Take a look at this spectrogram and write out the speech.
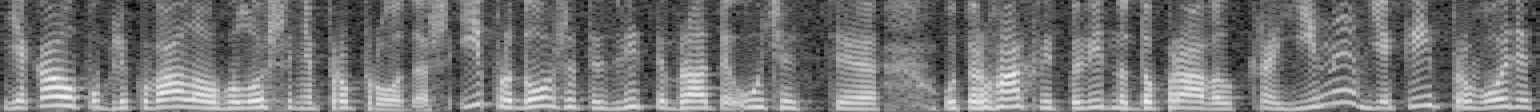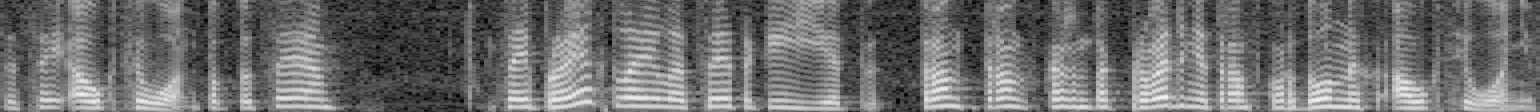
яка опублікувала оголошення про продаж, і продовжити звідти брати участь е, у торгах відповідно до правил країни, в якій проводиться цей аукціон. Тобто, це цей проект Лейла це такий тран, скажімо так, проведення транскордонних аукціонів.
